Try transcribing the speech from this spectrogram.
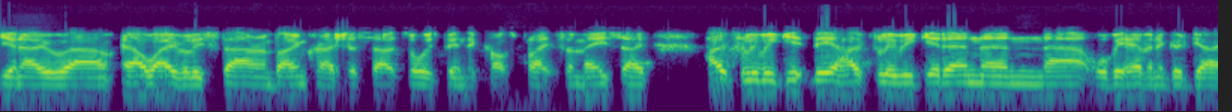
you know, uh, our Waverley Star and Bonecrusher. So it's always been the Cox Plate for me. So hopefully we get there, hopefully we get in, and uh, we'll be having a good go.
